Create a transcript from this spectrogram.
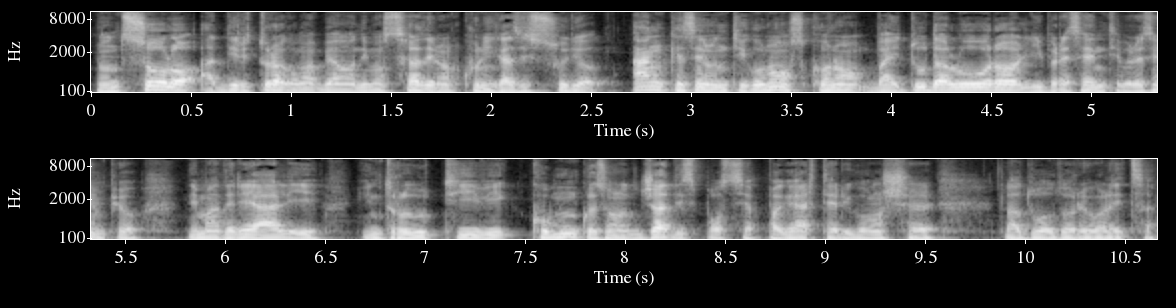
Non solo, addirittura come abbiamo dimostrato in alcuni casi studio, anche se non ti conoscono, vai tu da loro, gli presenti per esempio dei materiali introduttivi, comunque sono già disposti a pagarti e a riconoscere la tua autorevolezza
